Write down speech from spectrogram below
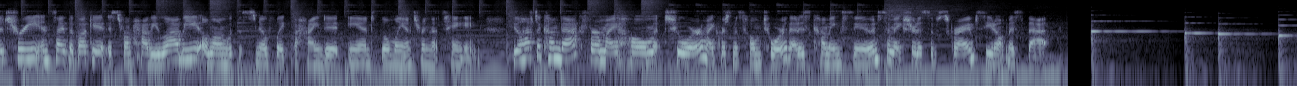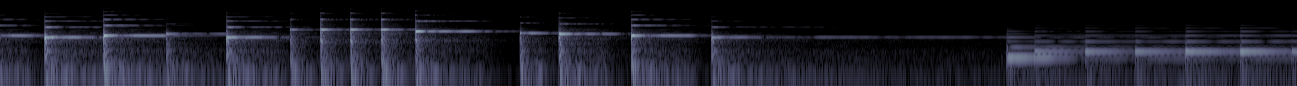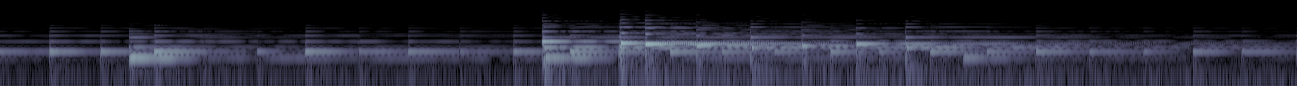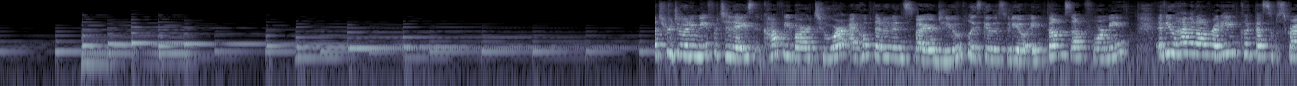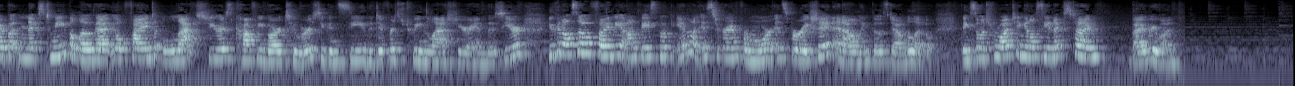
The tree inside the bucket is from Hobby Lobby, along with the snowflake behind it and the lantern that's hanging. You'll have to come back for my home tour, my Christmas home tour that is coming soon, so make sure to subscribe so you don't miss that. For joining me for today's coffee bar tour. I hope that it inspired you. Please give this video a thumbs up for me. If you haven't already, click that subscribe button next to me. Below that, you'll find last year's coffee bar tour so you can see the difference between last year and this year. You can also find me on Facebook and on Instagram for more inspiration, and I'll link those down below. Thanks so much for watching, and I'll see you next time. Bye, everyone.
